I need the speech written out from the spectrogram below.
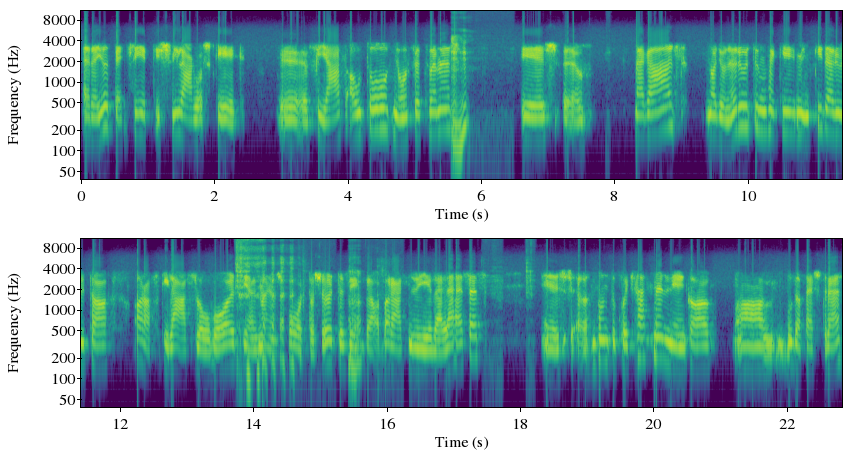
erre jött egy szép kis világos kék ö, Fiat autó, 850-es, uh-huh. és ö, megállt, nagyon örültünk neki, mint kiderült a Araszki László volt, ilyen nagyon sportos öltözékbe, a barátnőjével lehetett, és mondtuk, hogy hát mennénk a, a Budapestre,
